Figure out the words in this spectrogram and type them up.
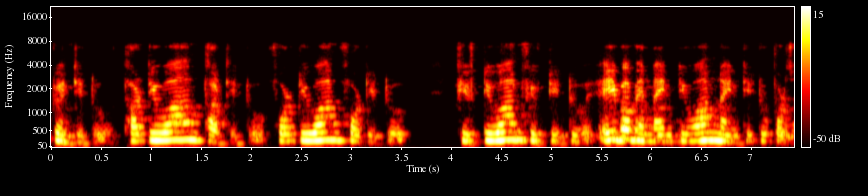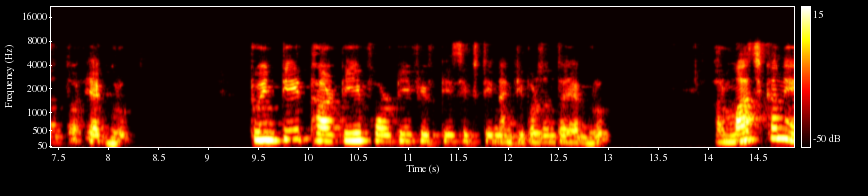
twenty two thirty one thirty two forty one forty two fifty one fifty two এইভাবে পর্যন্ত এক group twenty thirty forty fifty sixty ninety পর্যন্ত এক গ্রুপ আর মাঝখানে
